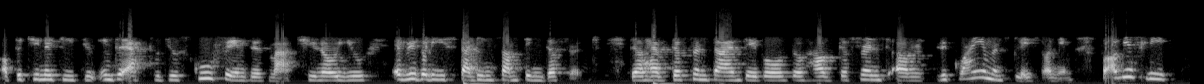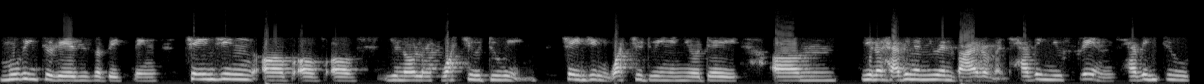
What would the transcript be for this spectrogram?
opportunity to interact with your school friends as much. You know, you everybody is studying something different. They'll have different timetables. They'll have different um, requirements placed on them. So obviously, moving to res is a big thing. Changing of of of you know like what you're doing changing what you're doing in your day, um, you know, having a new environment, having new friends, having to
